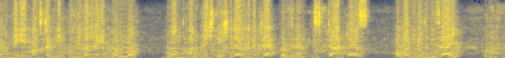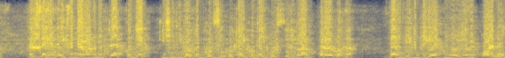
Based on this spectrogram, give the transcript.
এখন দেখি এই পাঁচটা ক্লিক কোথায় কোথা থেকে পড়ল, কোন কোন দেশ থেকে, সেটাও এখানে ট্র্যাক করবে। স্টার্টাস ওভারভিউ যদি যাই তাহলে দেখেন এখানে আমার কিন্তু ট্র্যাক করবে, কিসে থেকে ওপেন করছি, কোথায় কোথায় করছি, এগুলো করার কথা। হোক এখান থেকে এখনও ওইভাবে করে নাই।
